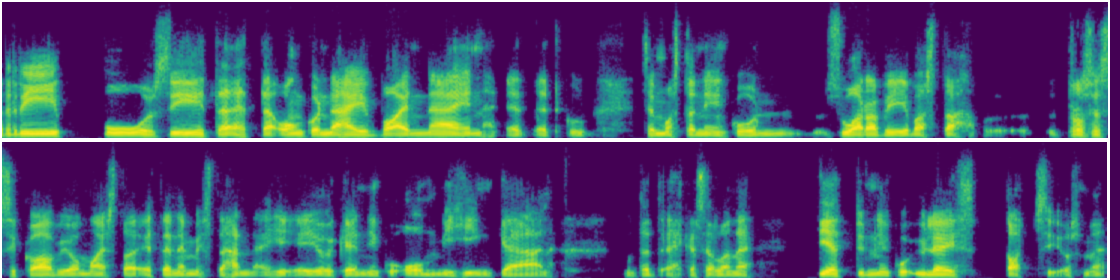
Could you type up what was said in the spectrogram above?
riippuu siitä, että onko näin vai näin, että et kun semmoista niin kuin suoraviivasta prosessikaaviomaista etenemistähän näihin ei oikein niin kuin ole mihinkään, mutta ehkä sellainen tietty niin kuin yleistatsi, jos, me,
